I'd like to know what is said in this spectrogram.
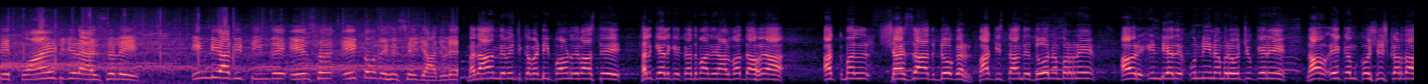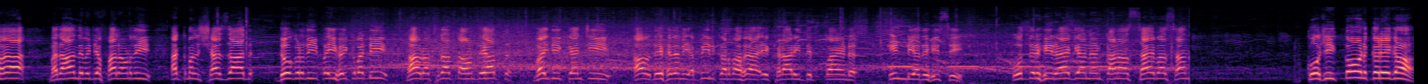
ਤੇ ਪੁਆਇੰਟ ਜਿਹੜਾ ਇਸ ਵੇਲੇ ਇੰਡੀਆ ਦੀ ਟੀਮ ਦੇ ਇਸ ਏਕਮ ਦੇ ਹਿੱਸੇ ਜਾ ਜੁੜਿਆ ਮੈਦਾਨ ਦੇ ਵਿੱਚ ਕਬੱਡੀ ਪਾਉਣ ਦੇ ਵਾਸਤੇ ਹਲਕੇ ਹਲਕੇ ਕਦਮਾਂ ਦੇ ਨਾਲ ਵਾਧਾ ਹੋਇਆ। ਅਕਮਲ ਸ਼ਹਿਜ਼ਾਦ ਡੋਗਰ। ਪਾਕਿਸਤਾਨ ਦੇ 2 ਨੰਬਰ ਨੇ ਔਰ ਇੰਡੀਆ ਦੇ 19 ਨੰਬਰ ਹੋ ਚੁੱਕੇ ਨੇ। ਲਓ ਏਕਮ ਕੋਸ਼ਿਸ਼ ਕਰਦਾ ਹੋਇਆ, ਮੈਦਾਨ ਦੇ ਵਿੱਚ ਜਫਾ ਲਾਉਣ ਦੀ ਅਕਮਲ ਸ਼ਹਿਜ਼ਾਦ ਡੋਗਰ ਦੀ ਪਈ ਹੋਈ ਕਬੱਡੀ। ਆਓ ਰੱਖਦਾ ਤਾਉਣ ਦੇ ਹੱਥ ਵਜਦੀ ਕੈਂਚੀ। ਆਓ, ਦੇਖਦੇ ਵੀ ਅਪੀਲ ਕਰਦਾ ਹੋਇਆ ਇਹ ਖਿਡਾਰੀ ਤੇ ਪੁਆਇੰਟ ਇੰਡੀਆ ਦੇ ਹਿੱਸੇ। ਉਧਰ ਹੀ ਰਹਿ ਗਿਆ ਨਨਕਾਣਾ ਸਾਹਿਬਾ ਸੰਤ ਕੋਸ਼ਿਸ਼ ਕੌਣ ਕਰੇਗਾ?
